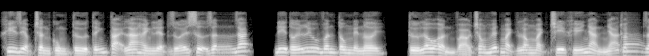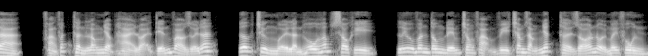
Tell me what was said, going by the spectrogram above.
Khi Diệp Trần cùng từ tĩnh tại la hành liệt dưới sự dẫn dắt, đi tới Lưu Vân Tông nền nơi, từ lâu ẩn vào trong huyết mạch long mạch chi khí nhàn nhã thoát ra, phảng phất thần long nhập hải loại tiến vào dưới đất, ước chừng 10 lần hô hấp sau khi, Lưu Vân Tông đếm trong phạm vi trăm dặm nhất thời gió nổi mây phun,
